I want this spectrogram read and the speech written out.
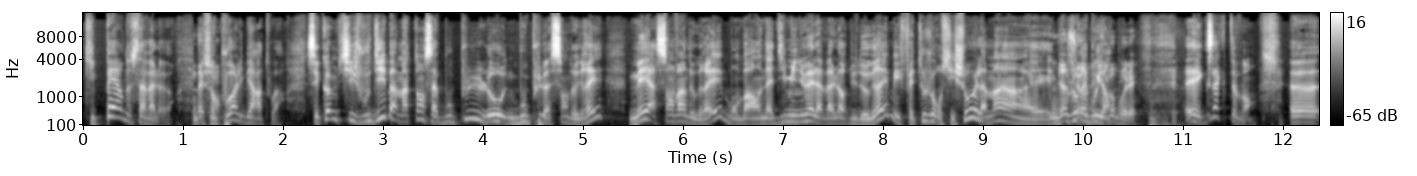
qui perd de sa valeur, de son pouvoir libératoire. C'est comme si je vous dis, bah, maintenant ça boue plus, l'eau ne boue plus à 100 degrés, mais à 120 degrés, bon, bah, on a diminué la valeur du degré, mais il fait toujours aussi chaud et la main est toujours ébouillante. Exactement. Euh,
